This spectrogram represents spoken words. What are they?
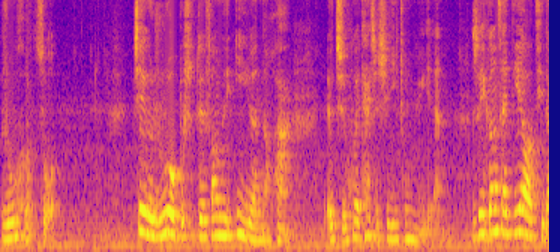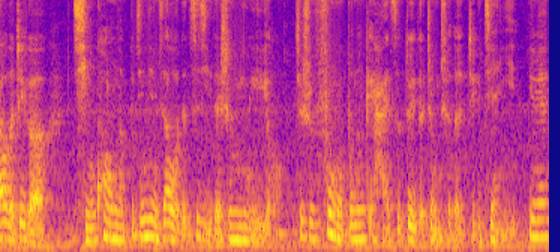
如何做。这个如果不是对方的意愿的话，呃，只会它只是一种语言。所以刚才迪奥提到的这个情况呢，不仅仅在我的自己的生命里有，就是父母不能给孩子对的正确的这个建议，因为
